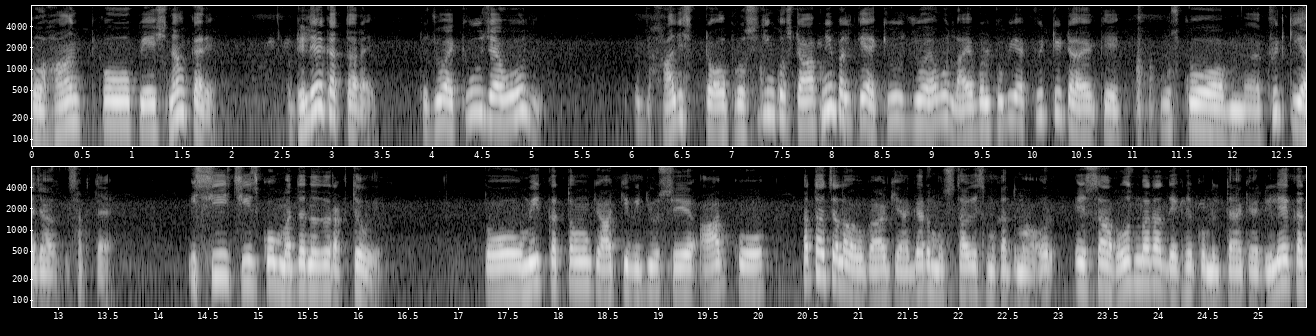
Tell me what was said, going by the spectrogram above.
गुहान को पेश ना करे डिले करता रहे तो जो एक्यूज है वो हाल प्रोसीडिंग को स्टॉप नहीं, बल्कि एक्यूज जो है वो लाइबल टू बी एक्विटेड है कि उसको एक्विट किया जा सकता है। इसी चीज़ को मद्देनज़र रखते हुए। तो उम्मीद करता हूँ कि आज की वीडियो से आपको पता चला होगा कि अगर मुस्तविस मुकदमा और ऐसा रोज़मर्रा देखने को मिलता है कि डिले कर,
